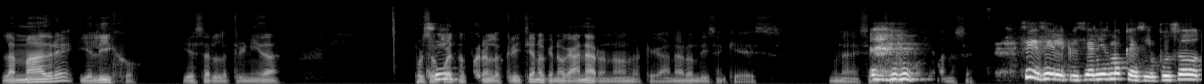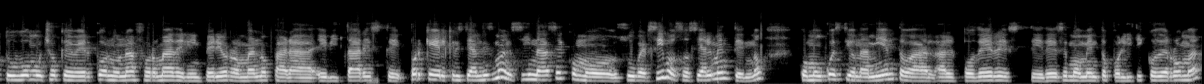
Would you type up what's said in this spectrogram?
la Madre y el Hijo. Y esa era la Trinidad. Por supuesto, fueron los cristianos que no ganaron, ¿no? Los que ganaron dicen que es una no sé. Sí, sí, el cristianismo que se impuso tuvo mucho que ver con una forma del imperio romano para evitar este, porque el cristianismo en sí nace como subversivo socialmente, ¿no? Como un cuestionamiento al, al poder este, de ese momento político de Roma,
